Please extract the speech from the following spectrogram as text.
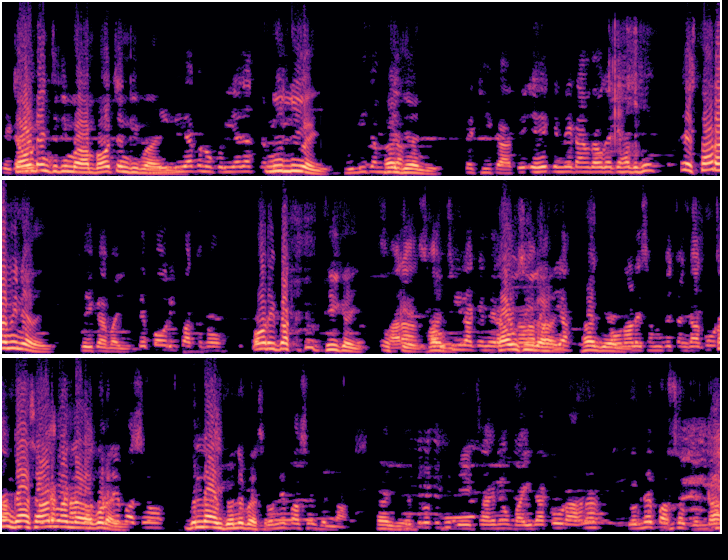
ਠੀਕ ਆ 64 ਇੰਚ ਦੀ ਮਾਂ ਬਹੁਤ ਚੰਗੀ ਮਾਂ ਹੈ ਨੀਲੀ ਆ ਕਿ ਨੌਕਰੀ ਆ ਜਾਂ ਨੀਲੀ ਹੈ ਜੀ। ਨੀਲੀ ਚੰਬੀ ਆ। ਹਾਂਜੀ ਹਾਂਜੀ। ਤੇ ਠੀਕ ਆ ਤੇ ਇਹ ਕਿੰਨੇ ਟਾਈਮ ਦਾ ਹੋ ਗਿਆ ਕਿਹਾ ਤੁਸੀਂ? ਇਹ 17 ਮਹੀਨਿਆਂ ਦਾ ਜੀ। ਠੀਕ ਆ ਬਾਈ ਤੇ ਪੌਰੀ ਪੱਖ ਤੋਂ? ਔਰ ਇਹ ਬੱਕ ਠੀਕ ਹੈ ਜੀ ਓਕੇ ਸਾਊਸੀ ਲਾ ਕੇ ਮੇਰਾ ਸਾਊਸੀ ਲਾ ਵਧੀਆ। ਹਾਂਜੀ ਆਉਣ ਹਾਂਜੀ ਵਾਲੇ ਸਮੇਂ ਤੇ ਚੰਗਾ ਘੋੜਾ। ਚੰਗਾ ਸਾਣ ਬਣਨ ਵਾਲਾ ਘੋੜਾ ਦੋਨੇ ਪਾਸਿਓਂ? ਬਿੱਲਾ ਜੀ ਦੋਨੇ ਪਾਸੇ ਦੋਨੇ ਪਾਸੇ ਬਿੱਲਾ। ਹਾਂਜੀ। ਮਿੱਤਰੋ ਤੁਸੀਂ ਦੇਖ ਸਕਦੇ ਹੋ ਬਾਈ ਦਾ ਘੋੜਾ ਹਨਾ? ਦੋਨੇ ਪਾਸੇ ਬਿੱਲਾ।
